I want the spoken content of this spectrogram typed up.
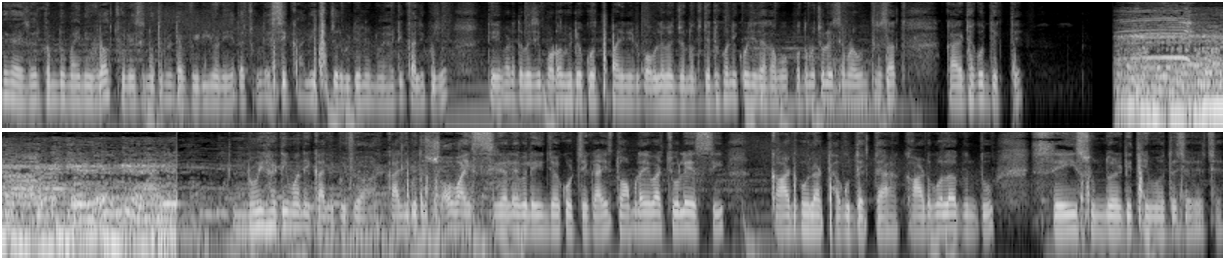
Guys welcome to my new blog চলে এসেছি নতুন একটা ভিডিও নিয়ে। তা চলে এসেছি কালী পুজোর ভিডিও নিয়ে, নৈহাটি কালী পুজো। তো এবারে তো বেশি বড় ভিডিও করতে পারিনি একটু প্রবলেমের জন্য। তো যেটুকুনি করে দেখাবো। প্রথমে চলে এসেছি আমরা উনত্রিশ সাত কালী ঠাকুর দেখতে। নৈহাটি মানে কালী পুজো। আর কালী পুজো সবাই সিরিয়াল লেভেলে এনজয় করছে। গাইজ তো আমরা এবার চলে এসেছি কাঠগোলার ঠাকুর দেখতে। আর কাঠগোলাও কিন্তু সেই সুন্দর একটি থিম হতে চলেছে।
